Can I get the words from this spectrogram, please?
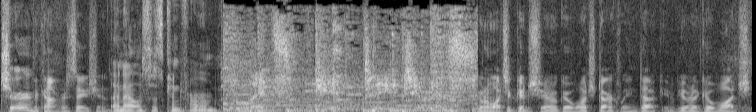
Sure. the conversation. Analysis confirmed. Let's get dangerous. If you want to watch a good show, go watch Darkwing Duck. If you want to go watch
